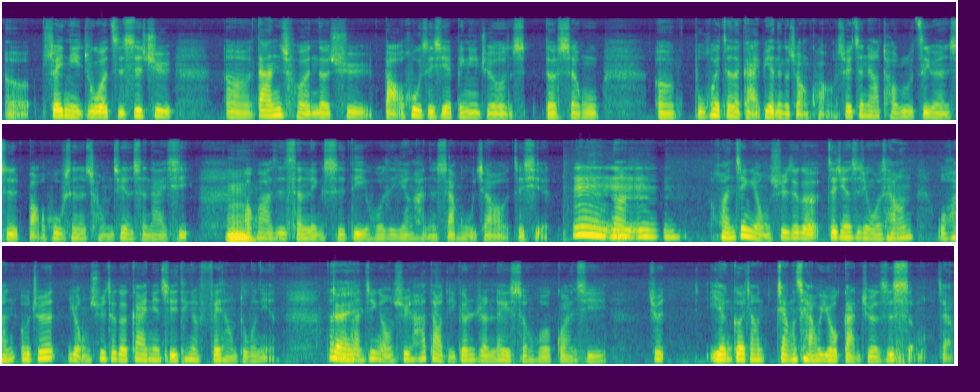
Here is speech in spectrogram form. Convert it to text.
呃，所以你如果只是去呃单纯的去保护这些濒临绝种的生物，呃，不会真的改变那个状况。所以真的要投入资源是保护甚至重建生态系，嗯包括是森林湿地或是严寒的珊瑚礁这些。嗯，那嗯嗯。环境永续这个这件事情，我常我环我觉得永续这个概念其实听了非常多年，但是环境永续它到底跟人类生活关系，就严格讲讲起来会有感觉是什么？这样，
